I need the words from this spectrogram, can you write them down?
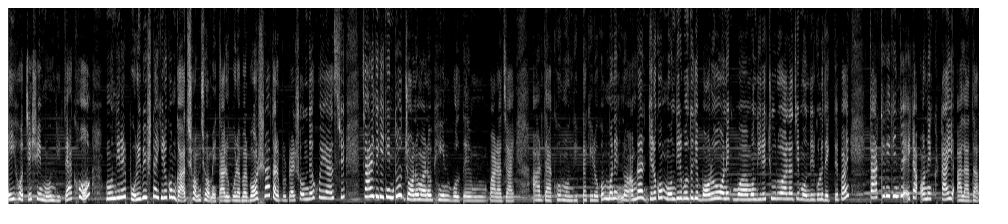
এই হচ্ছে সেই মন্দির। দেখো, মন্দিরের পরিবেশটাই কীরকম গাছ ছমছমে তার উপর আবার বর্ষা, তার উপর প্রায় সন্ধে হয়ে আসছে। চারিদিকে কিন্তু জনমানবহীন বলতে পারা যায়। আর দেখো, মন্দিরটা কীরকম মানে আমরা যেরকম মন্দির বলতে যে বড় অনেক ম- মন্দিরের চূড়োওয়ালা যে মন্দিরগুলো দেখতে পাই, তার থেকে কিন্তু এটা অনেকটাই আলাদা।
